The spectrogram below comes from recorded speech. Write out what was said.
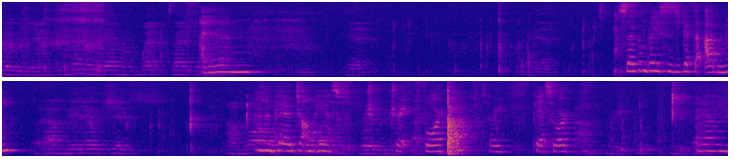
I was there. Remember down in West, West. um, second place is you get to add me I haven't been out since. I'm and I play with it on PS driving three, back four. Sorry, PS4. and we- we went Um,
